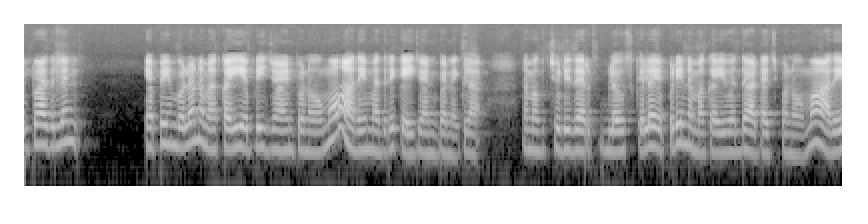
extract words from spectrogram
இப்போ அதில் எப்பயும் போல் நம்ம கை எப்படி ஜாயின் பண்ணுவோமோ அதே மாதிரி கை ஜாயின் பண்ணிக்கலாம். நமக்கு சுடிதார் ப்ளவுஸ்க்கெல்லாம் எப்படி நம்ம கை வந்து அட்டாச் பண்ணுவோமோ அதே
